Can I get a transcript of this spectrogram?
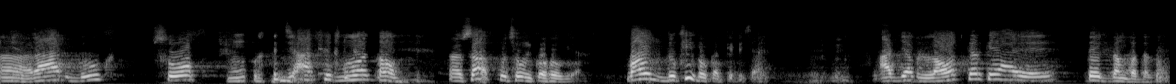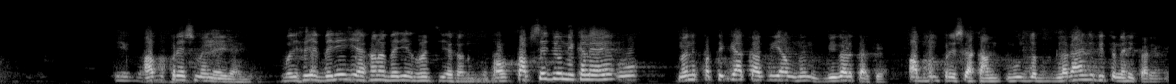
हाँ, राग दुख शोक सब कुछ उनको हो गया। बहुत दुखी होकर के बेचारे। आज जब लौट करके आए तो एकदम बदल गए अब प्रेस में नहीं रहेंगे বলছে যে বেরিয়েছি এখনো বেরিয়ে ঘুরছি এখনো और तब से जो निकले वो मैंने प्रतिज्ञा कर दिया उन्होंने बिगड़ करके अब हम प्रेस का काम वो जब लगाएंगे भी तो नहीं करेंगे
